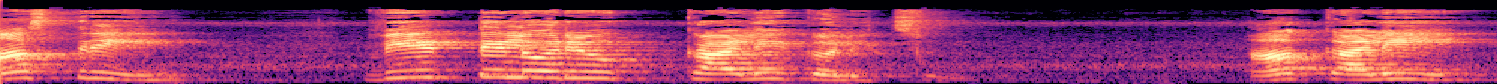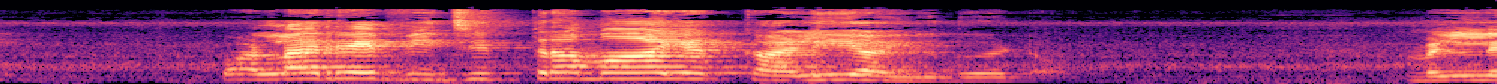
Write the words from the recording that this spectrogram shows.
ആ സ്ത്രീ വീട്ടിൽ ഒരു കളി കളിച്ചു. ആ കളി വളരെ വിചിത്രമായ കളിയായിരുന്നു കേട്ടോ. നമ്മളിൽ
